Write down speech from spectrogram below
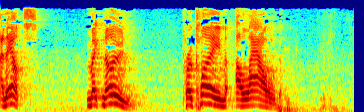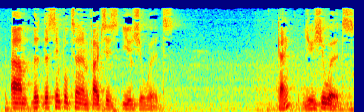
announce, make known, proclaim aloud. Um, the, the simple term, folks, is use your words. Okay? Use your words.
